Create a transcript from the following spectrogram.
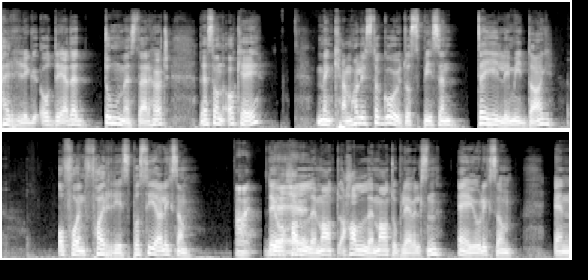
herregud. Og det er det dummeste jeg har hørt. Det er sånn, OK, men hvem har lyst til å gå ut og spise en deilig middag og få en Farris på sida, liksom? Nei. Det er jo halve, mat, halve matopplevelsen er jo liksom en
